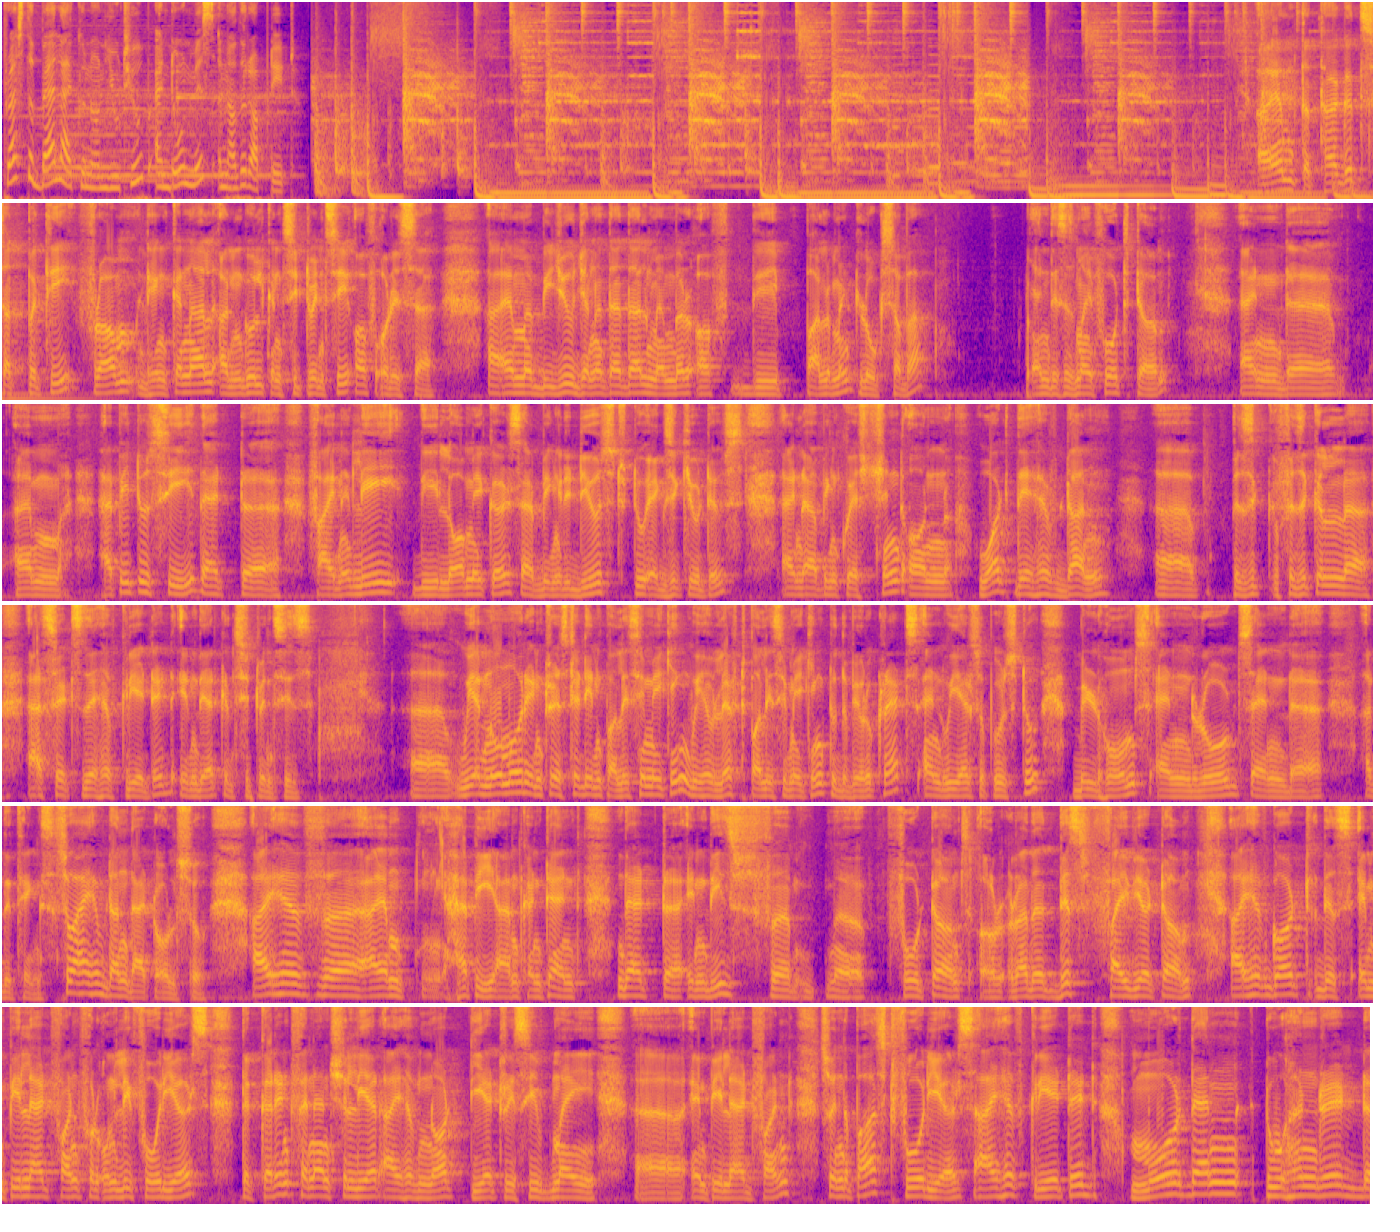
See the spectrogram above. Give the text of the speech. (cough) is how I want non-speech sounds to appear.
Press the bell icon on YouTube and don't miss another update. I am Tathagat Satpathy from Dhenkanal Angul constituency of Orissa. I am a Biju Janata Dal member of the Parliament Lok Sabha and this is my fourth term and uh, I'm happy to see that uh, finally the lawmakers are being reduced to executives and are being questioned on what they have done uh, physic- physical uh, assets they have created in their constituencies. Uh, we are no more interested in policy making. We have left policy making to the bureaucrats, and we are supposed to build homes and roads and uh, other things. So I have done that also. I have. Uh, I am happy. I am content that uh, in these um, uh, four terms, or rather this five year term, I have got this MP LAD fund for only four years. The current financial year, I have not yet received my uh, MP LAD fund. So, in the past four years, I have created more than 200 uh,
